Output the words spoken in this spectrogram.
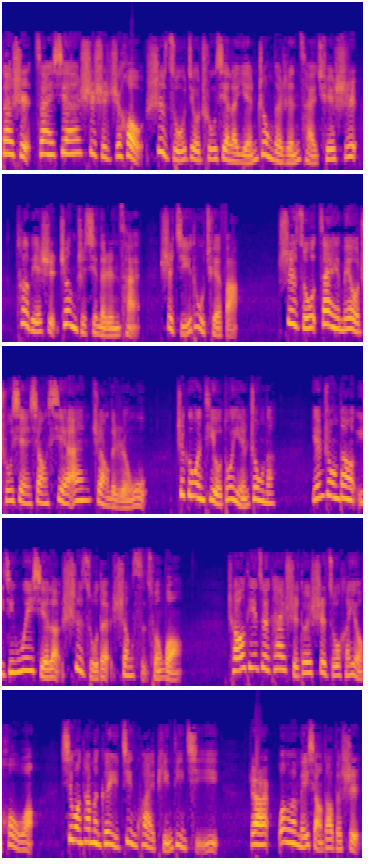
但是在谢安逝世之后，士族就出现了严重的人才缺失，特别是政治性的人才是极度缺乏。士族再也没有出现像谢安这样的人物。这个问题有多严重呢？严重到已经威胁了士族的生死存亡。朝廷最开始对士族很有厚望，希望他们可以尽快平定起义。然而，万万没想到的是，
